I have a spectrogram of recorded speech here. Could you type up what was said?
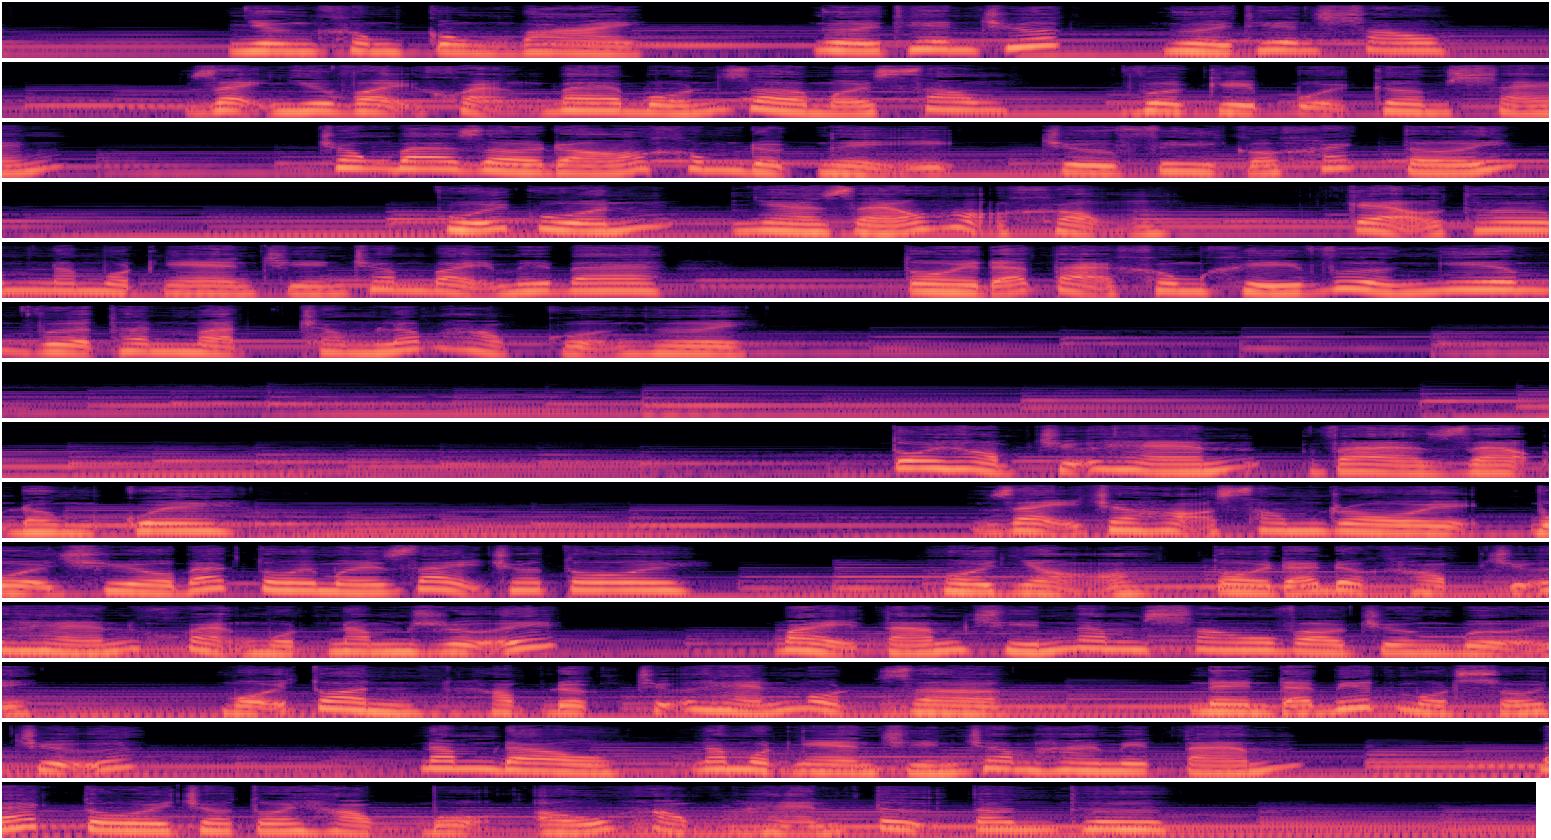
nhưng không cùng bài, người thiên trước, người thiên sau. Dạy như vậy khoảng 3-4 giờ mới xong, vừa kịp buổi cơm sáng. Trong 3 giờ đó không được nghỉ, trừ phi có khách tới. Cuối cuốn, nhà giáo họ khổng, kẹo thơm năm 1973, tôi đã tạ không khí vừa nghiêm vừa thân mật trong lớp học của người. Tôi học chữ Hán và dạo đồng quê. Dạy cho họ xong rồi, buổi chiều bác tôi mới dạy cho tôi. Hồi nhỏ, tôi đã được học chữ Hán khoảng một năm rưỡi, 7, 8, 9 năm sau vào trường bưởi, mỗi tuần học được chữ Hán một giờ, nên đã biết một số chữ. Năm đầu, năm 1928, bác tôi cho tôi học bộ ấu học Hán tự tân thư.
